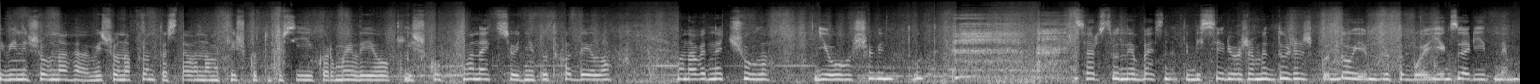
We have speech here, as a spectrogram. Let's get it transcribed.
І він йшов на йшов на фронт, поставив нам кішку, тут усі її кормили його кішку. Вона сьогодні тут ходила. Вона, видно, чула його, що він тут. Царство небесне тобі, Сережа, ми дуже шкодуємо за тобою, як за рідним.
